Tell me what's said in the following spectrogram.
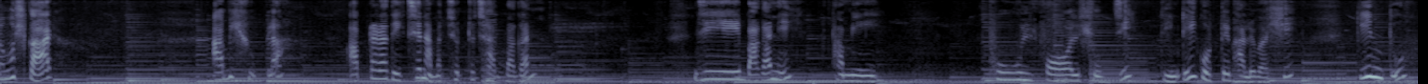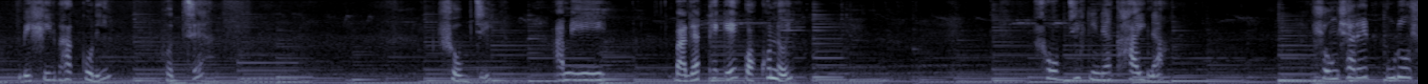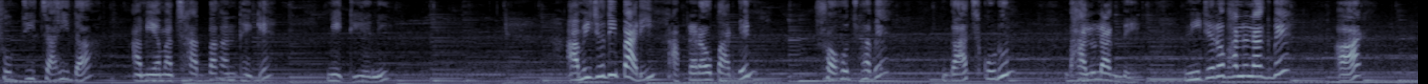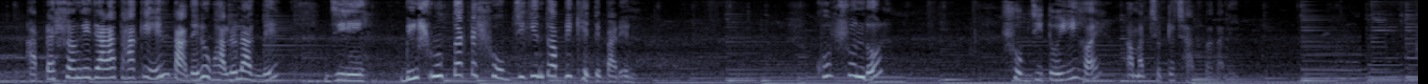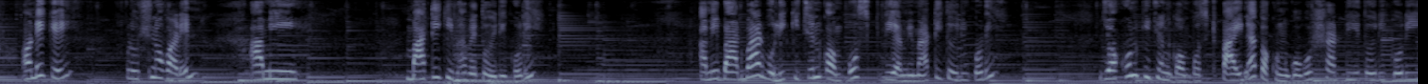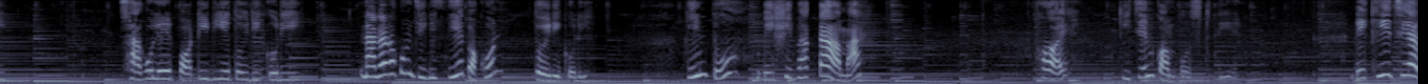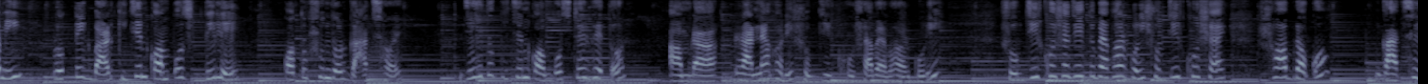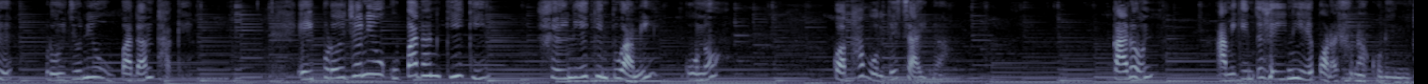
নমস্কার। আমি শুক্লা। আপনারা দেখছেন আমার ছোট্ট ছাদ বাগান। যে বাগানে আমি ফুল, ফল, সবজি তিনটেই করতে ভালোবাসি। কিন্তু বেশিরভাগ করি হচ্ছে সবজি। আমি বাজার থেকে কখনোই সবজি কিনে খাই না। সংসারের পুরো সবজির চাহিদা আমি আমার ছাদ বাগান থেকে মিটিয়ে নিই। আমি যদি পারি, আপনারাও পারবেন। সহজভাবে গাছ করুন, ভালো লাগবে, নিজেরও ভালো লাগবে, আর আপনার সঙ্গে যারা থাকেন, তাদেরও ভালো লাগবে যে বিষমুক্ত একটা সবজি কিন্তু আপনি খেতে পারেন। খুব সুন্দর সবজি তৈরি হয় আমার ছোট্ট ছাদ বাগানে। অনেকেই প্রশ্ন করেন আমি মাটি কীভাবে তৈরি করি? আমি বারবার বলি কিচেন কম্পোস্ট দিয়ে আমি মাটি তৈরি করি। যখন কিচেন কম্পোস্ট পাই না, তখন গোবর সার দিয়ে তৈরি করি। ছাগলের পটি দিয়ে তৈরি করি। নানা রকম জিনিস দিয়ে তখন তৈরি করি। কিন্তু বেশিরভাগটা আমার হয় কিচেন কম্পোস্ট দিয়ে। দেখিয়েছি আমি, প্রত্যেকবার কিচেন কম্পোস্ট দিলে কত সুন্দর গাছ হয়। যেহেতু কিচেন কম্পোস্টের ভেতর আমরা রান্নাঘরে সবজির খোসা ব্যবহার করি। সবজির খোসা যেহেতু ব্যবহার করি, সবজির খোসায় সব রকম গাছে প্রয়োজনীয় উপাদান থাকে। এই প্রয়োজনীয় উপাদান কি কি, সেই নিয়ে কিন্তু আমি কোনো কথা বলতে চাই না। কারণ আমি কিন্তু এই নিয়ে পড়াশোনা করিনি।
